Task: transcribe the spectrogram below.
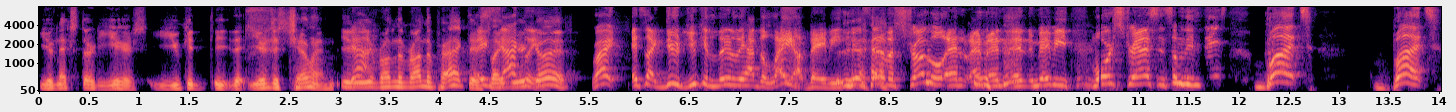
Your next thirty years, you could you're just chilling. You, Yeah. you run the run the practice, like Exactly. you're good. Right. It's like, dude, you can literally have the layup, baby, Yeah. instead of a struggle and, and, and, and maybe more stress and some of these things. But, but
